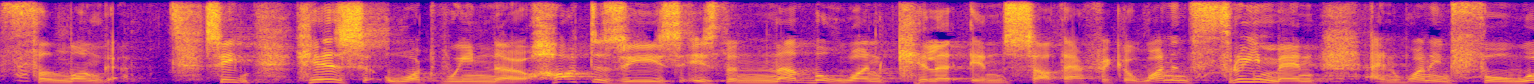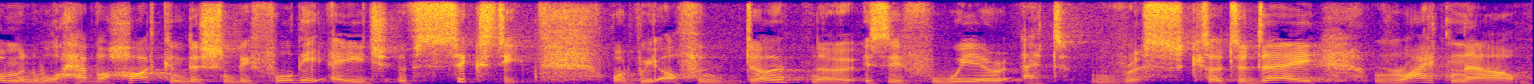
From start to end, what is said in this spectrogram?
for longer. See, here's what we know heart disease is the number one killer in South Africa. One in three men and one in four women will have a heart condition before the age of 60. What we often don't know is if we're at risk. So, today, right now,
